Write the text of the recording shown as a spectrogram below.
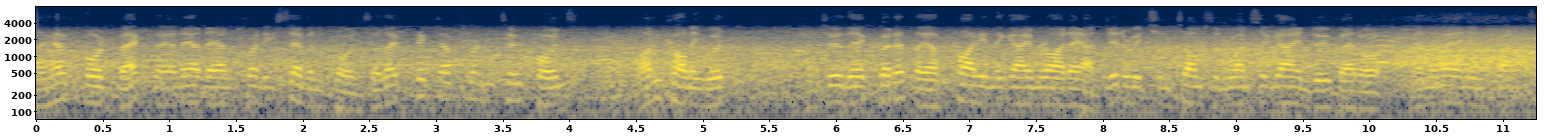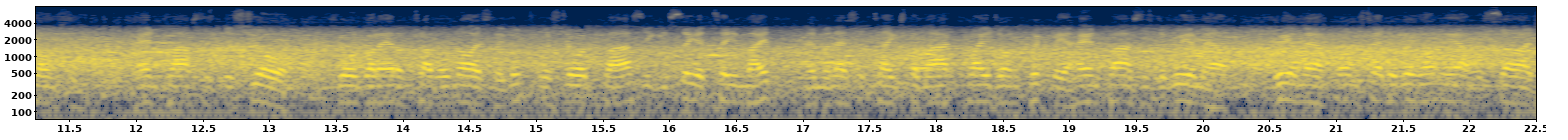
they have fought back. They are now down 27 points. So they've picked up 22 points on Collingwood. And to their credit, they are fighting the game right out. Ditterich and Thompson once again do battle. And the man in front, Thompson, hand passes to Shaw. Shaw got out of trouble nicely. Looks for a short pass. You can see a teammate. And Manassa takes the mark, plays on quickly. A hand passes to Wearmouth. Wearmouth from centre wing on the outer side.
